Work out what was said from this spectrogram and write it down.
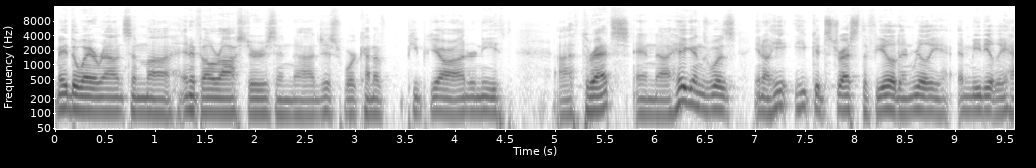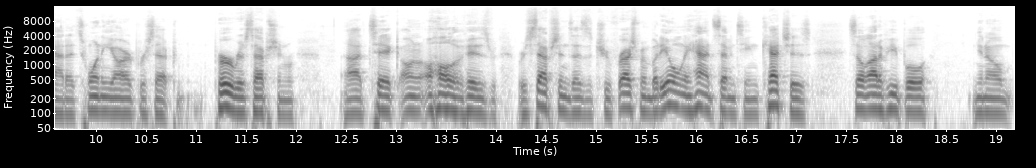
made the way around some uh, NFL rosters and uh, just were kind of PPR underneath uh, threats. And uh, Higgins was, you know, he he could stress the field and really immediately had a 20 yard percep- per reception. Uh, tick on all of his receptions as a true freshman, but he only had 17 catches. So a lot of people, you know,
